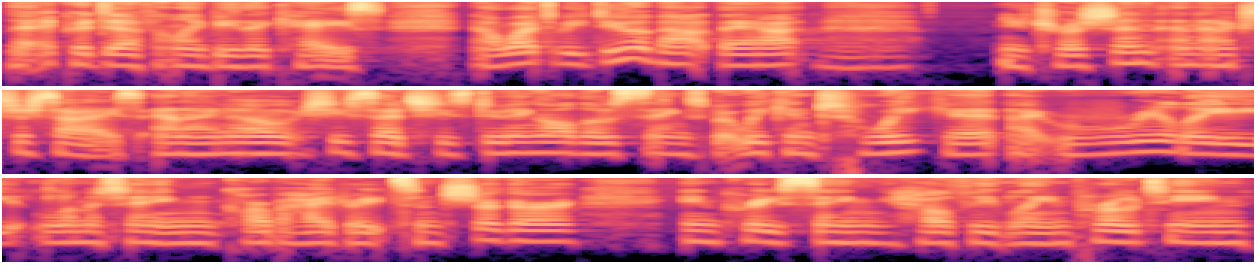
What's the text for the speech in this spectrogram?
that could definitely be the case. Now, what do we do about that? Mm-hmm. Nutrition and exercise. And I know she said she's doing all those things, but we can tweak it, like really limiting carbohydrates and sugar, increasing healthy lean protein,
